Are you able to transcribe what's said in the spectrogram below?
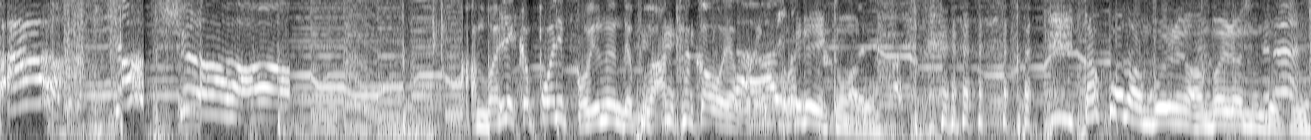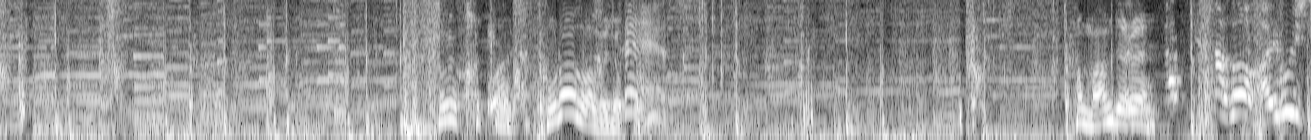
아! 안 벌릴까 뻔히 보였는데 뭐 안타까워요, 아, 그래. 그러니까 말이야. 딱 봐도 안 벌려, 안 벌렸는데. 뭐. 왜 갑자기 돌아가, 왜 자꾸? 패스 형 마음대로 해. 따서 아이고 씨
